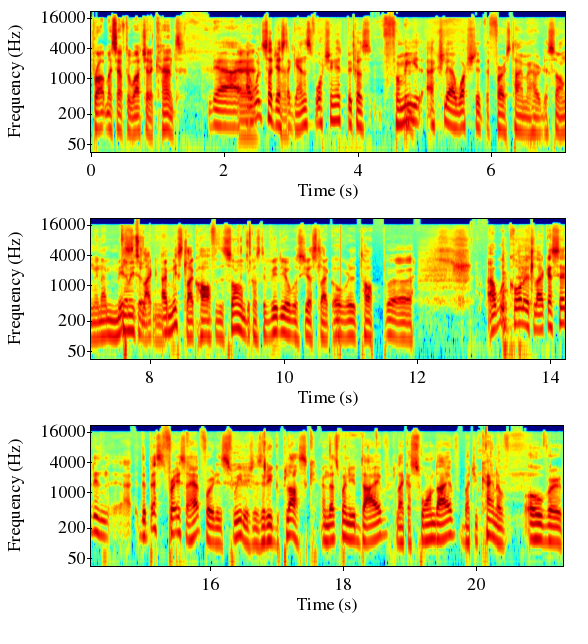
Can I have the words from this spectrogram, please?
brought myself to watch it. I can't. Yeah, I, I Uh, would suggest against watching it because for me, actually, I watched it the first time I heard the song, and I missed me too. like I missed like half of the song because the video was just like over the top. Uh, I would call it like I said in uh, the best phrase I have for it is Swedish is ryggplask, and that's when you dive like a swan dive, but you kind of over,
